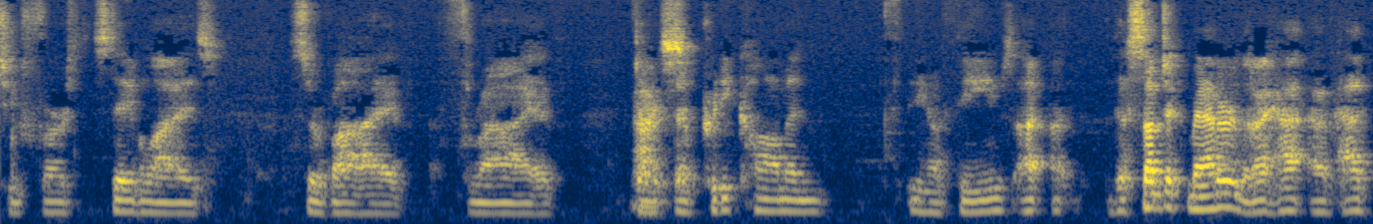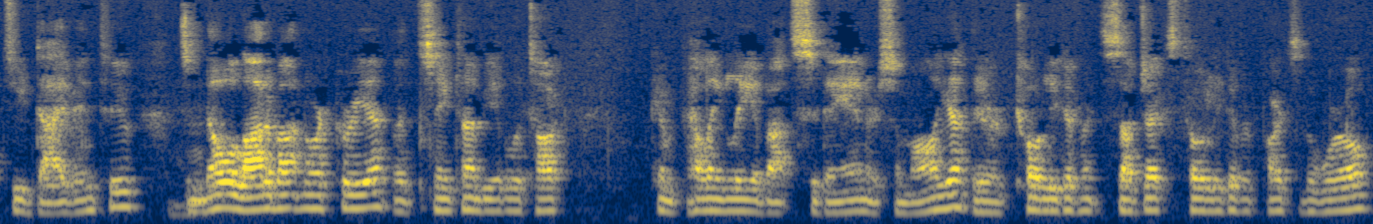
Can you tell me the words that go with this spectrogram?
to first stabilize, survive, thrive. They're, they're pretty common, you know, themes. I, I, the subject matter that I ha- I've had to dive into to mm-hmm. know a lot about North Korea, but at the same time be able to talk compellingly about Sudan or Somalia. They're totally different subjects, totally different parts of the world,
